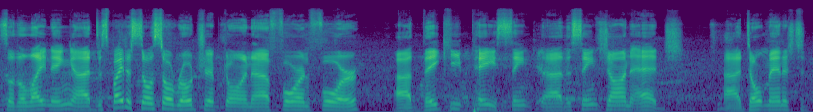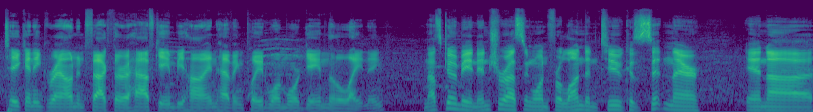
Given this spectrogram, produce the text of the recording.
So the Lightning, uh, despite a so-so road trip going uh, four and four, uh, they keep pace. Saint, uh, the St. John Edge uh, don't manage to take any ground. In fact, they're a half game behind, having played one more game than the Lightning. And that's going to be an interesting one for London too, because sitting there and uh,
